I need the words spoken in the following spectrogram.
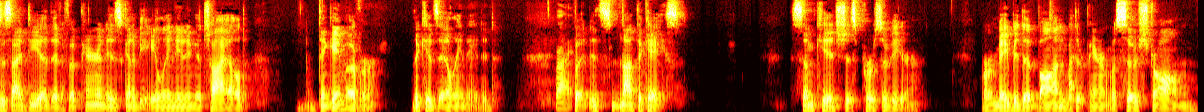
this idea that if a parent is going to be alienating a child, then game over. The kid's alienated. Right. But it's not the case. Some kids just persevere. Or maybe the bond with their parent was so strong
